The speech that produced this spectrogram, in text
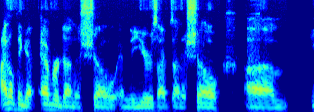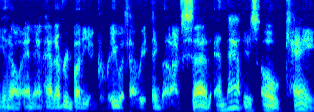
I don't think I've ever done a show in the years I've done a show, um, you know, and, and had everybody agree with everything that I've said, and that is okay.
